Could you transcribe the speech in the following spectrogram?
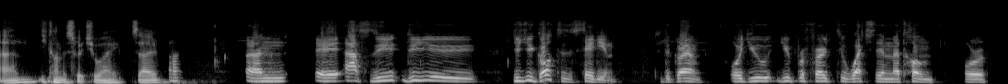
um, you kind of switch away. So uh, and uh, Az do you do you did you go to the stadium to the ground or you you prefer to watch them at home or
